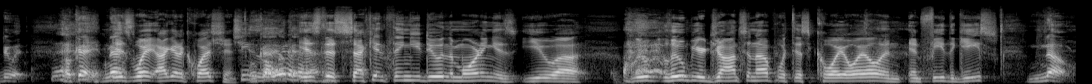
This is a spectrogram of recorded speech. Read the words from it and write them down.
do it. Okay. Next. Is wait, I got a question. Jesus, Okay, wait a minute. Is the second thing you do in the morning is you uh, lube, lube your Johnson up with this koi oil and, and feed the geese? no.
